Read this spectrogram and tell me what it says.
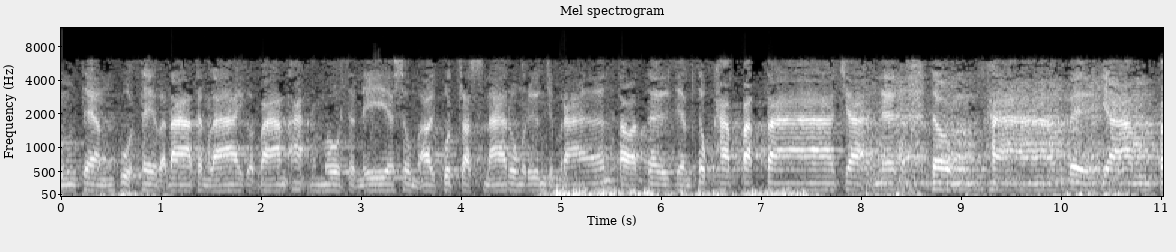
មទាំងពួកទេវតាទាំងឡាយក៏បានអនុមោទនាសូមឲ្យពុទ្ធសាសនារុងរឿងចម្រើនតទៅទាំងទុក្ខបត្តាចនិតទុំខាពេយ៉ាមប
